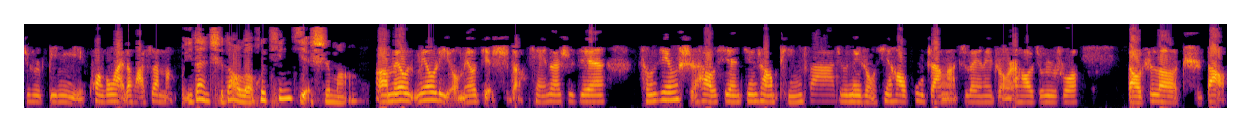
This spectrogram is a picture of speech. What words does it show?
就是比你旷工来的划算吗。一旦迟到了，会听解释吗？啊，没有没有理由，没有解释的。前一段时间，曾经十号线经常频发就是那种信号故障啊之类那种，然后就是说。导致了迟到，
